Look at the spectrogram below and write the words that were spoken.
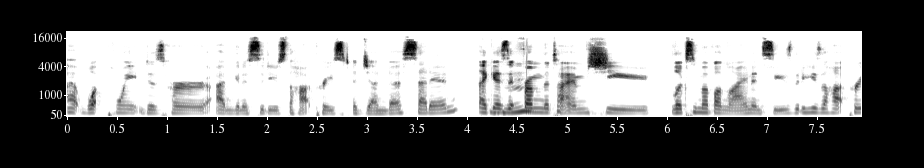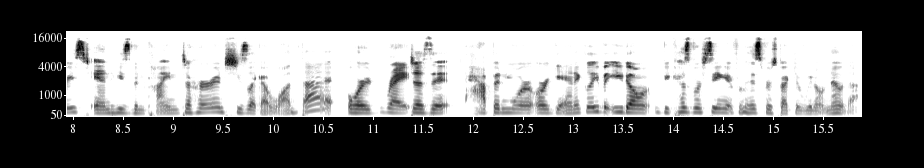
at what point does her I'm going to seduce the hot priest agenda set in? Like, is it Mhm. from the time she looks him up online and sees that he's a hot priest and he's been kind to her and she's like, I want that? Or Right. does it happen more organically? But you don't, because we're seeing it from his perspective, we don't know that.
